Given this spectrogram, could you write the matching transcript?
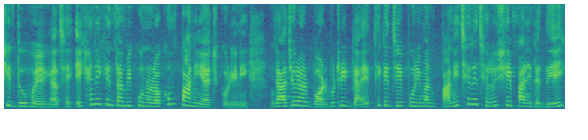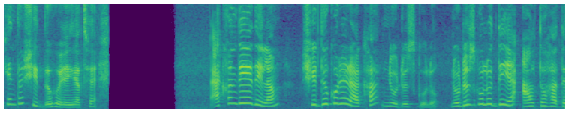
সিদ্ধ হয়ে গেছে। এখানে কিন্তু আমি কোনো রকম পানি অ্যাড করিনি। গাজর আর বরবটির গায়ের থেকে যে পরিমাণ পানি ছেড়েছিল, সেই পানিটা দিয়েই কিন্তু সিদ্ধ হয়ে গেছে। এখন দিয়ে দিলাম সিদ্ধ করে রাখা নুডলসগুলো। নুডলসগুলো দিয়ে আলতো হাতে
